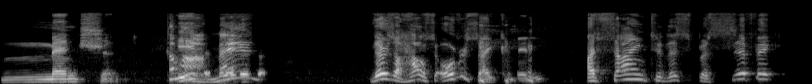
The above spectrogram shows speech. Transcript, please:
mentioned. Come even on, man. There's a House Oversight Committee assigned to this specific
